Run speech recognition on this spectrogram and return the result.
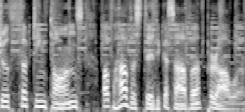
to 13 tons of harvested cassava per hour.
